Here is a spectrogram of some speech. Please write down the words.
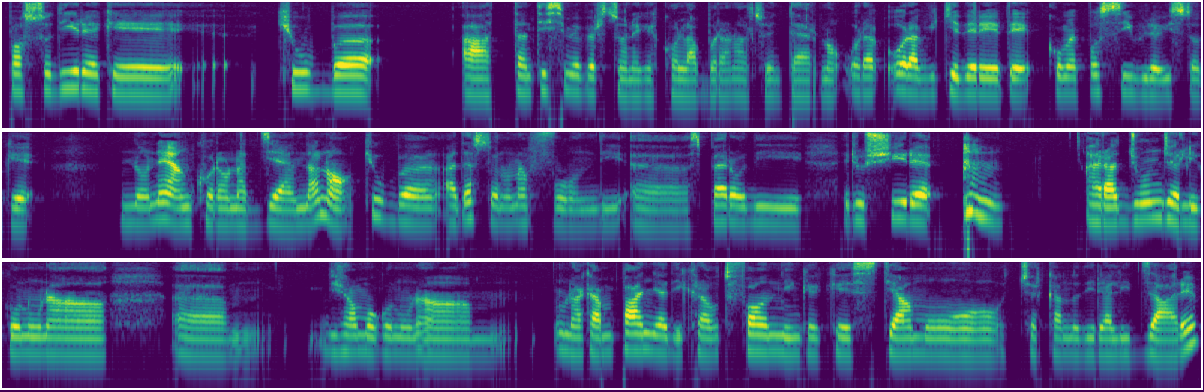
posso dire che Cube ha tantissime persone che collaborano al suo interno. Ora, ora vi chiederete com'è possibile, visto che non è ancora un'azienda. No, Cube adesso non ha fondi. Eh, spero di riuscire a raggiungerli con una, eh, diciamo, con una, una, campagna di crowdfunding che stiamo cercando di realizzare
